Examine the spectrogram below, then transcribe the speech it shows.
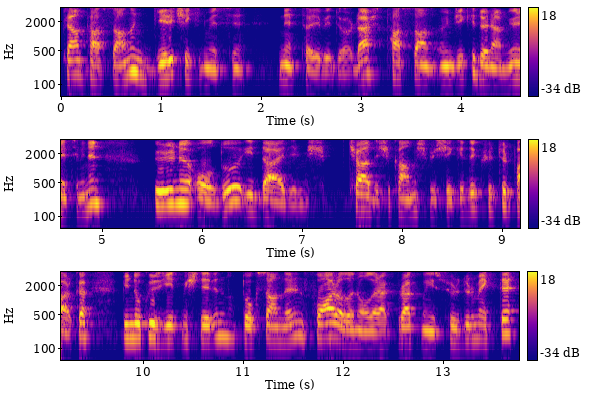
plan taslağının geri çekilmesini talep ediyorlar. Taslağın önceki dönem yönetiminin ürünü olduğu iddia edilmiş. Çağ dışı kalmış bir şekilde Kültür Park'a 1970'lerin 90'ların fuar alanı olarak bırakmayı sürdürmekte.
